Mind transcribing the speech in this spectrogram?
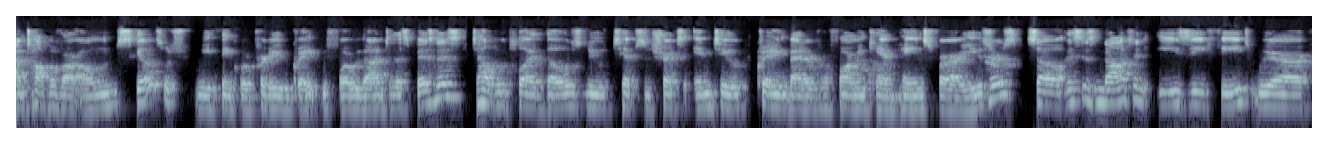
on top of our own skills, which we think were pretty great before we got into this business, to help employ those new tips and tricks into creating better performing campaigns for our users. So this is not an easy feat. We are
